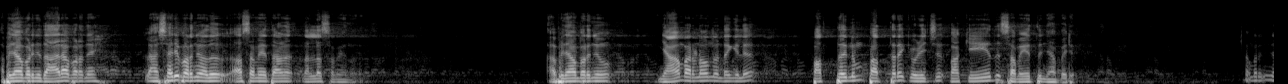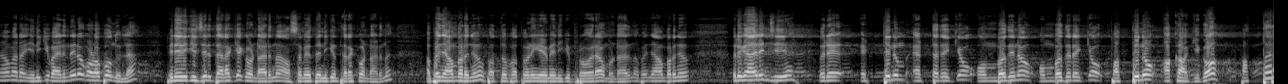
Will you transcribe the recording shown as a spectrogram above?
അപ്പം ഞാൻ പറഞ്ഞു ധാരാ പറഞ്ഞേ? അല്ല ആശാരി പറഞ്ഞു അത് ആ സമയത്താണ്. നല്ല സമയം എന്ന് പറഞ്ഞു. അപ്പം ഞാൻ പറഞ്ഞു ഞാൻ വരണമെന്നുണ്ടെങ്കിൽ പത്തിനും പത്തരയ്ക്ക് ഒഴിച്ച് ബാക്കി ഏത് സമയത്തും ഞാൻ വരും. ഞാൻ പറഞ്ഞു ഞാൻ വരാം എനിക്ക് വരുന്നതിന് കുഴപ്പമൊന്നുമില്ല. പിന്നെ എനിക്ക് ഇച്ചിരി തിരക്കൊക്കെ ഉണ്ടായിരുന്നു. ആ സമയത്ത് എനിക്ക് തിരക്കുണ്ടായിരുന്നു അപ്പോൾ ഞാൻ പറഞ്ഞു പത്ത് പത്ത് മണി കഴിയുമ്പോൾ എനിക്ക് പ്രോഗ്രാം ഉണ്ടായിരുന്നു. അപ്പോൾ ഞാൻ പറഞ്ഞു ഒരു കാര്യം ചെയ്യുക ഒരു എട്ടിനും എട്ടരയ്ക്കോ ഒമ്പതിനോ ഒമ്പതരയ്ക്കോ പത്തിനോ ഒക്കെ ആക്കിക്കോ. പത്തര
